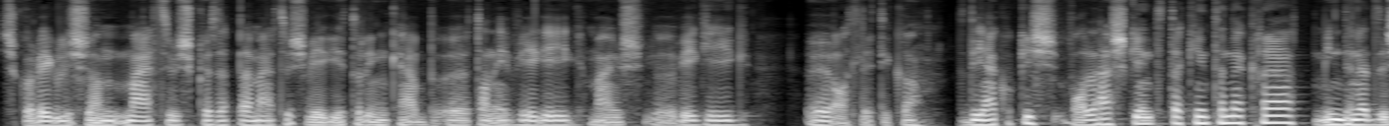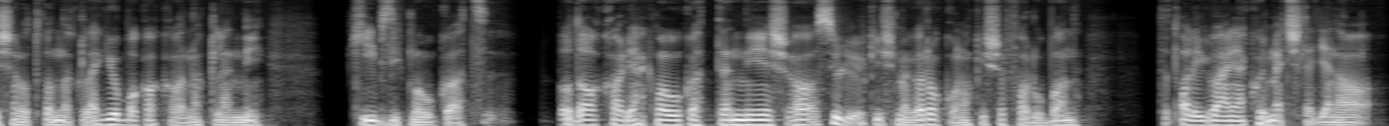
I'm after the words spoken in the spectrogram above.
és akkor végül is a március közepe, március végétől inkább tanév végéig, május végéig atlétika. A diákok is vallásként tekintenek rá, minden edzésen ott vannak, legjobbak akarnak lenni, képzik magukat, oda akarják magukat tenni, és a szülők is, meg a rokonok is a faluban. Tehát alig várják, hogy meccs legyen a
